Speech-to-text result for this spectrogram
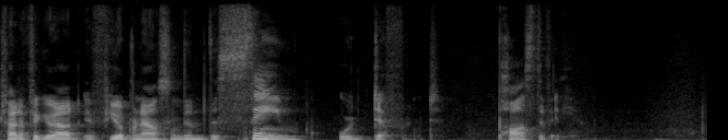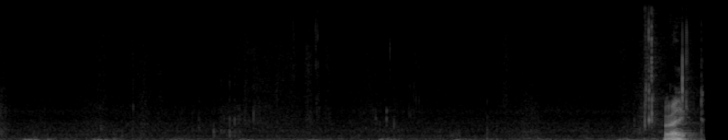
try to figure out if you're pronouncing them the same or different. Pause the video. All right.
